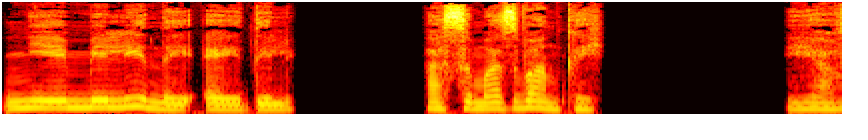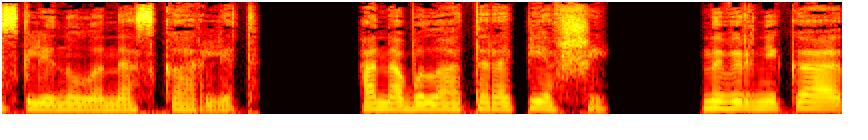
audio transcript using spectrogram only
не Мелиной Эйдель, а самозванкой. Я взглянула на Скарлетт. Она была оторопевшей. Наверняка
